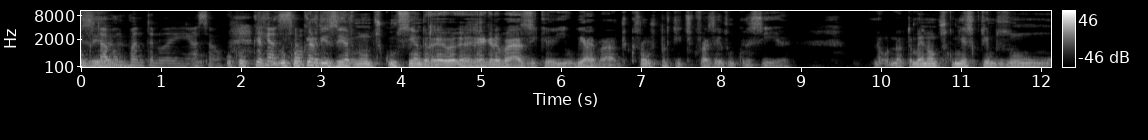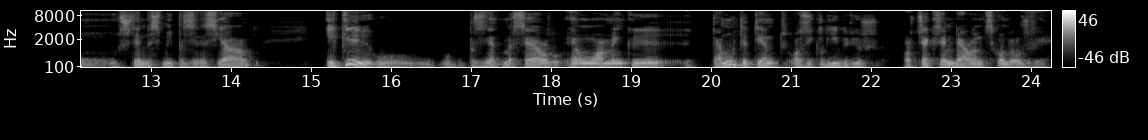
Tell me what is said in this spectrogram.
que dizer- estava um pântano em ação. O que, eu quero, o que eu quero dizer, não desconhecendo a re- a regra básica e o BIBAD, que são os partidos que fazem a democracia, não, não- também não desconheço que temos um, um sistema semipresidencial e que o, o presidente Marcelo é um homem que está muito atento aos equilíbrios, aos checks and balances, como ele os vê.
